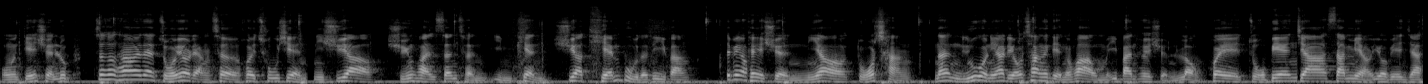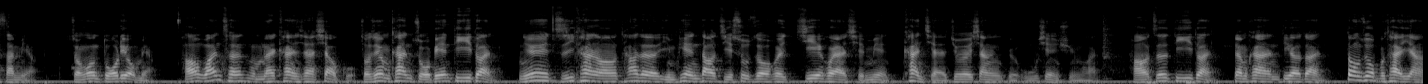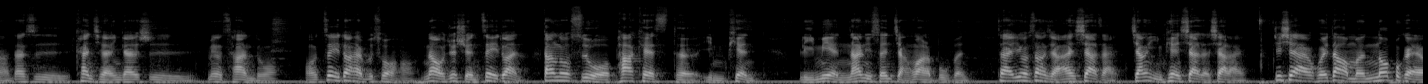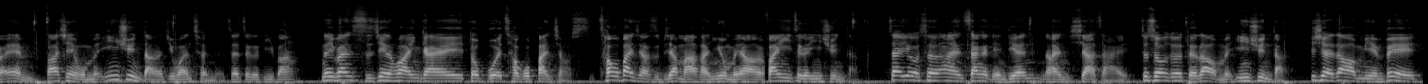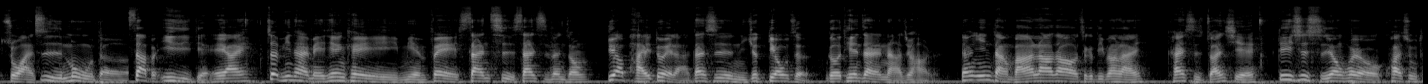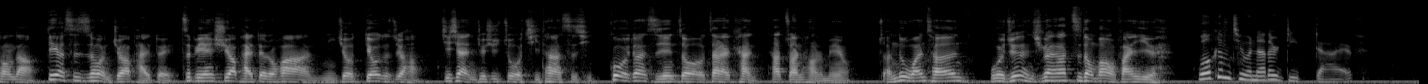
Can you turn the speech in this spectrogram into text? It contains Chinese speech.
我们点选 Loop，这时候它会在左右两侧会出现你需要循环生成影片需要填补的地方。这边可以选你要多长。那如果你要流畅一点的话，我们一般会选 Long，会左边加三秒，右边加三秒，总共多六秒。好，完成。我们来看一下效果。首先，我们看左边第一段，你会仔细看哦，它的影片到结束之后会接回来前面，看起来就会像一个无限循环。好，这是第一段。让我们看第二段，动作不太一样啊，但是看起来应该是没有差很多。哦，这一段还不错哈，那我就选这一段当做是我 podcast 影片里面男女生讲话的部分。在右上角按下载，将影片下载下来。接下来回到我们 Notebook LM，发现我们音讯档已经完成了，在这个地方。那一般时间的话，应该都不会超过半小时。超过半小时比较麻烦，因为我们要翻译这个音讯档。在右侧按三个点点，按下载，这时候就会得到我们音讯档。接下来到免费转字幕的 Sub Easy 点 AI，这平台每天可以免费三次，三十分钟，需要排队啦，但是你就丢着，隔天再来拿就好了。将音档把它拉到这个地方来，开始转写。第一次使用会有快速通道，第二次之后你就要排队。这边需要排队的话，你就丢着就好。接下来你就去做其他的事情。过一段时间之后再来看它转好了没有，转录完成。我觉得很奇怪，它自动帮我翻译了。Welcome to another deep dive.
